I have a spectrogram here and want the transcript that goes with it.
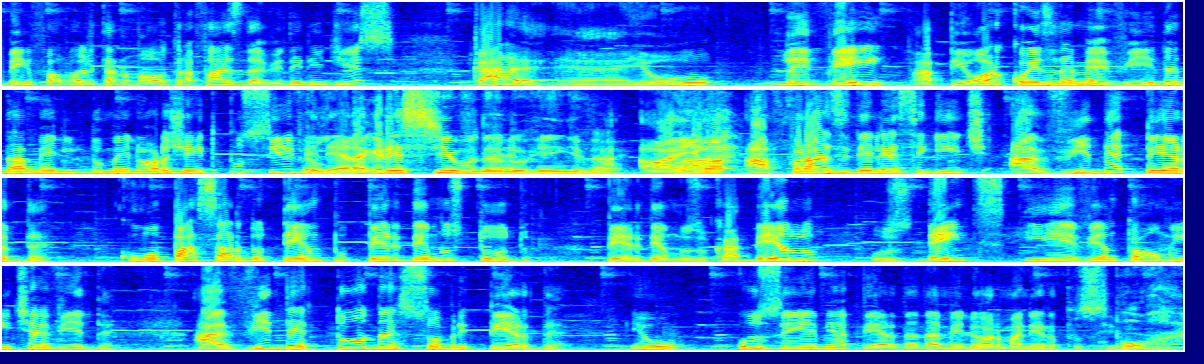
bem falou, ele tá numa outra fase da vida, ele disse: Cara, é, eu levei a pior coisa da minha vida da me- do melhor jeito possível. Ele era agressivo dentro do ringue, velho. Aí a, a frase dele é a seguinte: a vida é perda. Com o passar do tempo, perdemos tudo. Perdemos o cabelo, os dentes e eventualmente a vida. A vida é toda sobre perda. Eu usei a minha perda da melhor maneira possível. Porra.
